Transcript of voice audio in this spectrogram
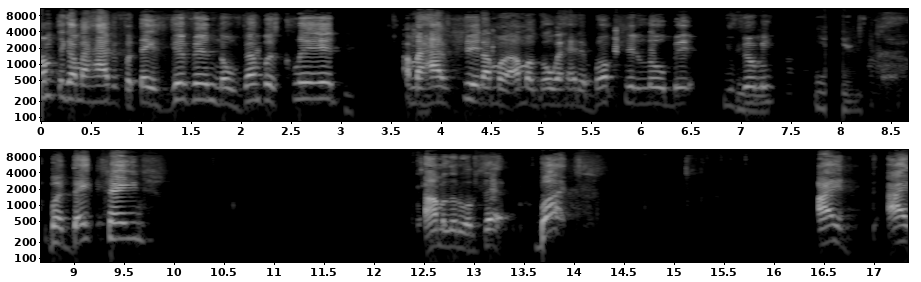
I'm thinking I'm gonna have it for Thanksgiving. November's cleared. I'm gonna have shit. I'm gonna I'm gonna go ahead and bump shit a little bit. You feel me? Yeah. But date change. I'm a little upset, but I I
